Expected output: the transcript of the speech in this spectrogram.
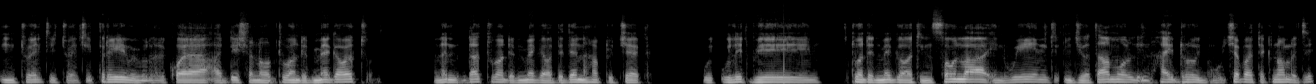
in 2023 we will require additional 200 megawatt, and then that 200 megawatt they then have to check will it be 200 megawatt in solar, in wind, in geothermal, in hydro, in whichever technology.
